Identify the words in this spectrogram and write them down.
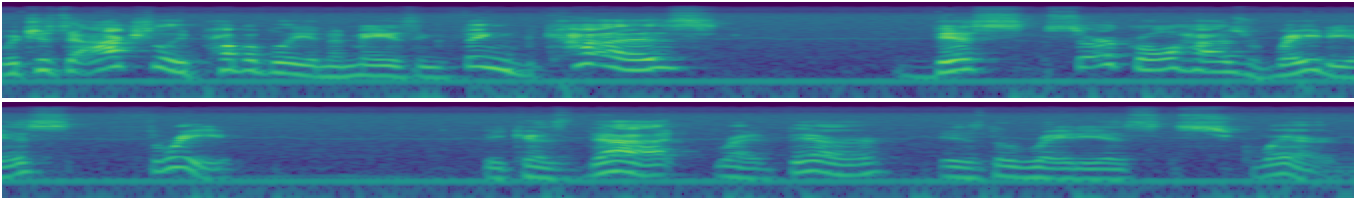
which is actually probably an amazing thing because this circle has radius 3, because that right there is the radius squared.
